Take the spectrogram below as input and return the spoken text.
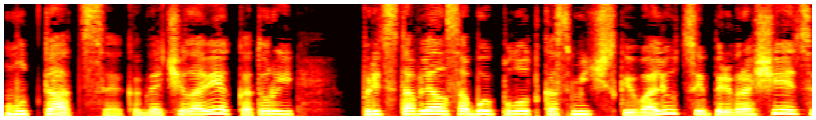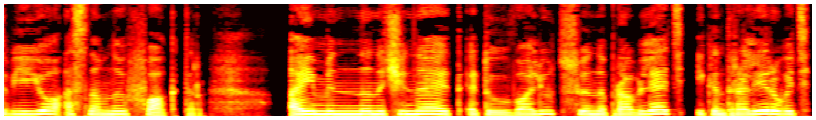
мутация, когда человек, который представлял собой плод космической эволюции, превращается в ее основной фактор, а именно начинает эту эволюцию направлять и контролировать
